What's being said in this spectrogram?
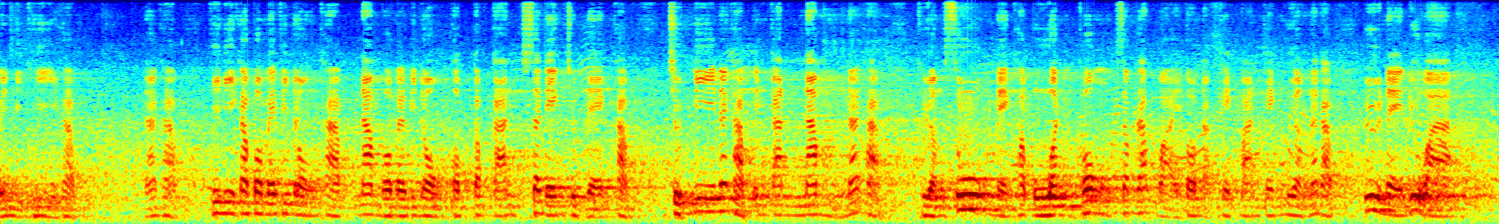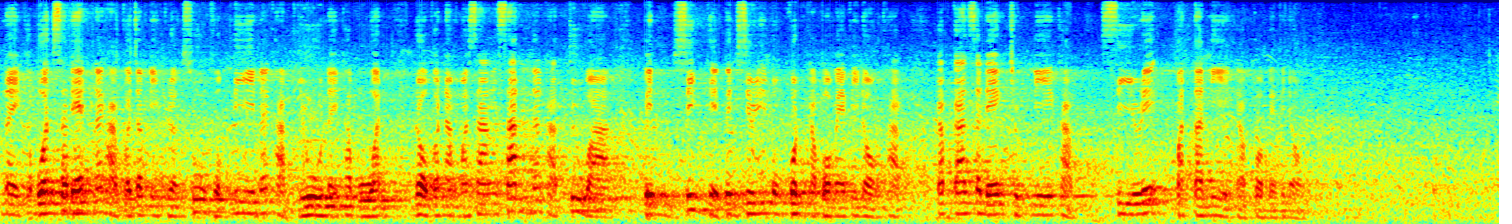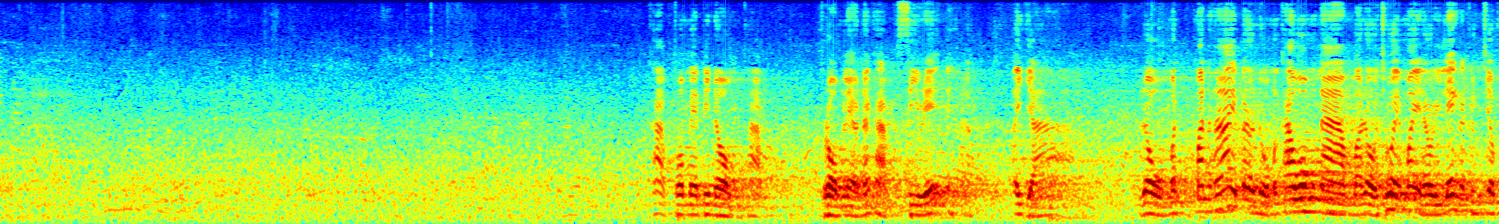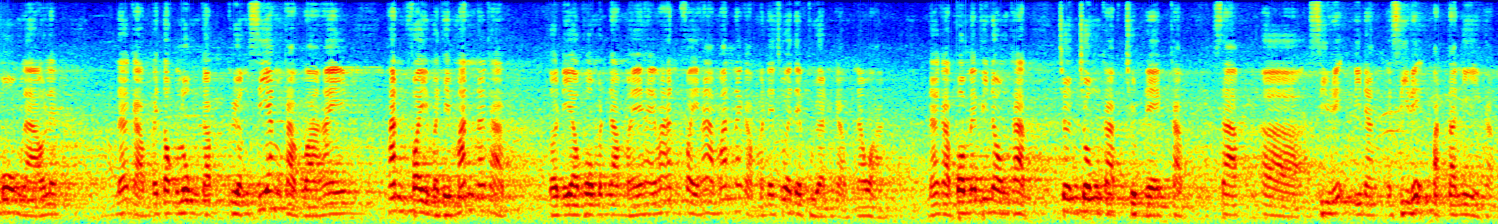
รโปรเป็นวิธีครับนะครับ ที่นี่ครับพ่อแม่พี่น้องครับนำพ่อแม่พี่น้องพบกับการแสดงจุดแดงครับ จุดนี้นะครับเป็นการนำนะครับเครื่องสู้ในขบวนคงสำหรับไหวตอนดักเค้กบ้านเค้กเมืองนะครับคือในหรือว่าในขบวนเสด็จนะครับ ก็จะมีเครื่องสู้พวกนี้นะครับ อยู่ในขบวน เราก็นำมาสร้างสั้นนะครับถือว่าเป็นสิ่งที่เป็นสิริมงคลกับพ่อแม่พี่น้องครับ กับการแสดงจุดนี้ครับซีเรปัตตานีครับพ่อแม่พี่น้อง ครับพ่อแม่พี่น้องครับพร้อมแล้วนะครับซีเรสอายา เรามันมันให้ไปเราหนูมันเข้าห้องน้ำมาเราช่วยไม่เราเล่งนะครึ่งจะโมงแล้วเลยนะครับไม่ต้องลงกับเครื่องเสียงครับว่าให้หั่นไฟมาที่มันนะครับตัวเดียวพอมันดำให้ให้หั่นไฟห้ามันนะครับมันได้ช่วยแต่เพื่อนกับนาวานนะครับพ่อแม่พี่น้องครับ เชิญชมครับชุดแดงครับซาบซีเรสบีนังซีเรสปัตตานีครับ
